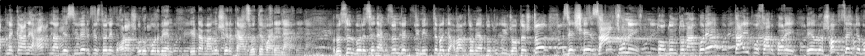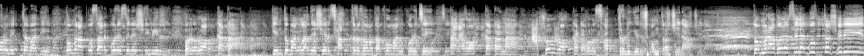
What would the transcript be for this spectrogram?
আপনি কানে হাত না দিয়ে সিলের পিছনে ঘোরা শুরু করবেন। এটা মানুষের কাজ হতে পারে না। রসুল বলেছেন, একজন ব্যক্তি মিথ্যাবাদী হওয়ার জন্য এতটুকুই যথেষ্ট যে সে যা শোনে তদন্ত না করে তাই প্রচার করে। এ হলো সবচাইতে বড় মিথ্যাবাদী। তোমরা প্রচার করেছিলে শিবির হলো রক কাটা, কিন্তু বাংলাদেশের ছাত্র জনতা প্রমাণ করেছে তারা রক কাটা না। আসল রক কাটা হলো ছাত্রলীগের সন্ত্রাসীরা। তোমরা বলেছিলে গুপ্ত শিবির,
